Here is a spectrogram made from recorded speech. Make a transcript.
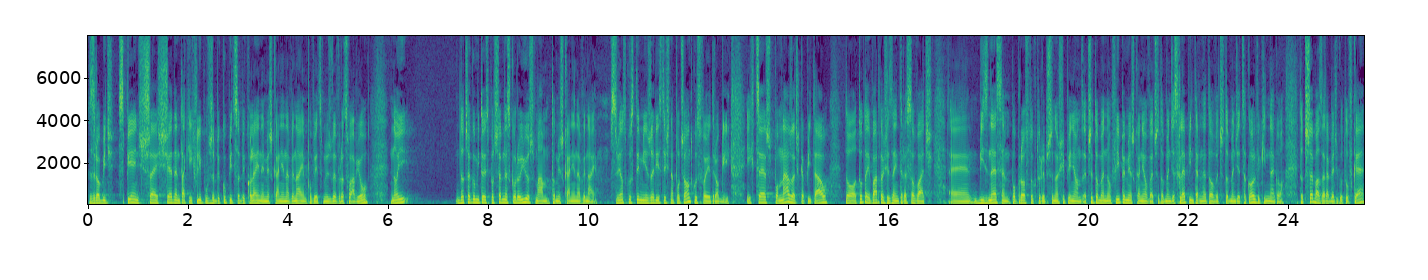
zrobić z 5, 6, 7 takich flipów, żeby kupić sobie kolejne mieszkanie na wynajem, powiedzmy już we Wrocławiu. No i do czego mi to jest potrzebne, skoro już mam to mieszkanie na wynajem. W związku z tym, jeżeli jesteś na początku swojej drogi i chcesz pomnażać kapitał, to tutaj warto się zainteresować e, biznesem po prostu, który przynosi pieniądze. Czy to będą flipy mieszkaniowe, czy to będzie sklep internetowy, czy to będzie cokolwiek innego, to trzeba zarabiać gotówkę,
